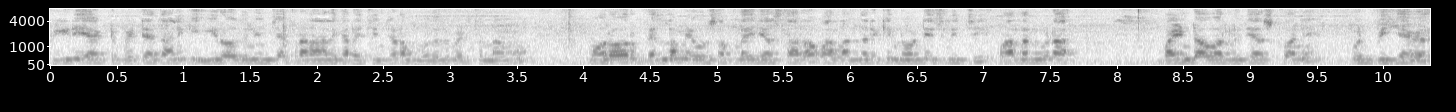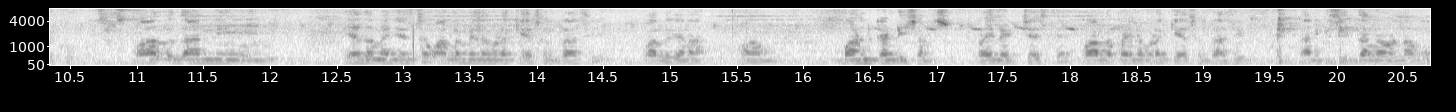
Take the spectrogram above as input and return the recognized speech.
పీడీ యాక్ట్ పెట్టేదానికి ఈ రోజు నుంచే ప్రణాళిక రచించడం మొదలు పెడుతున్నాము. మోరోవర్ బెల్లం ఎవరు సప్లై చేస్తారో వాళ్ళందరికీ నోటీసులు ఇచ్చి వాళ్ళని కూడా బైండ్ ఓవర్లు చేసుకొని గుడ్ బిహేవియర్కు వాళ్ళు దాన్ని ఏదన్నా చేస్తే వాళ్ళ మీద కూడా కేసులు రాసి వాళ్ళు ఏదైనా బాండ్ కండిషన్స్ వైలేట్ చేస్తే వాళ్ళపైన కూడా కేసులు రాసి దానికి సిద్ధంగా ఉన్నాము.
